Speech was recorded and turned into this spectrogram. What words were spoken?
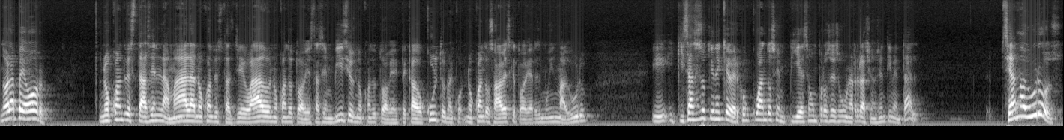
No la peor. No cuando estás en la mala, no cuando estás llevado, no cuando todavía estás en vicios, no cuando todavía hay pecado oculto, no, cuando sabes que todavía eres muy inmaduro. Y, y, quizás eso tiene que ver con cuando se empieza un proceso, una relación sentimental. Sean maduros.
